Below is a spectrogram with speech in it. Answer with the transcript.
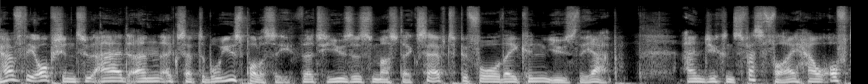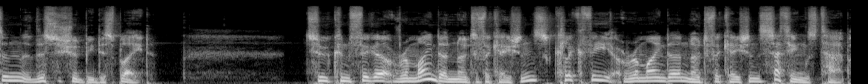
have the option to add an acceptable use policy that users must accept before they can use the app, and you can specify how often this should be displayed. To configure reminder notifications, click the Reminder Notification Settings tab.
